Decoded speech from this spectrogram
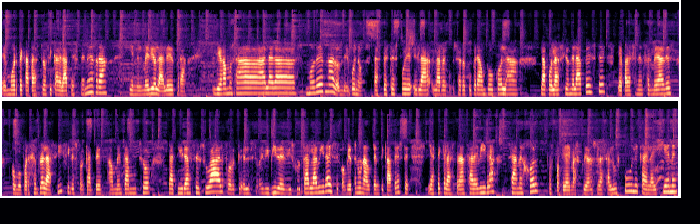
eh, muerte catastrófica de la peste negra y en el medio la lepra llegamos a la edad moderna, donde bueno, las pestes pues, se recupera un poco la, población de la peste y aparecen enfermedades como por ejemplo la sífilis, porque aumenta mucho la actividad sexual, porque el sobrevivir y disfrutar la vida y se convierte en una auténtica peste y hace que la esperanza de vida sea mejor, pues porque ya hay más cuidados en la salud pública, en la higiene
